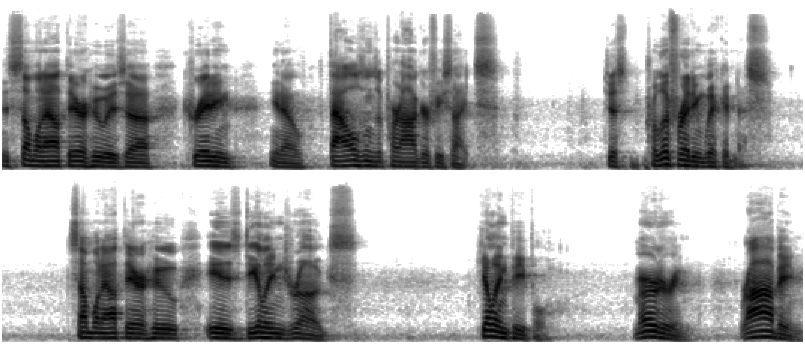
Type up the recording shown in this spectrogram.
Is someone out there who is uh, creating, you know, thousands of pornography sites, just proliferating wickedness. Someone out there who is dealing drugs, killing people, murdering, robbing,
